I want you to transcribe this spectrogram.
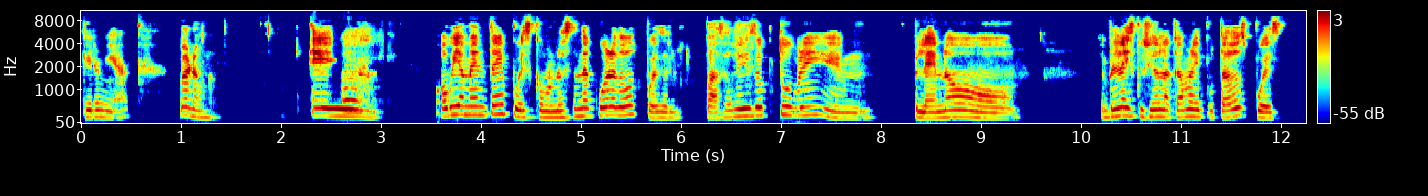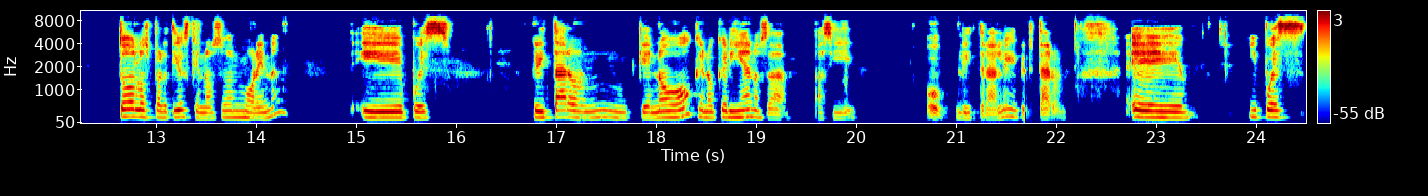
Qué ironía. Bueno, eh, ah. obviamente, pues como no están de acuerdo, pues el pasado 6 de octubre, en pleno, en plena discusión en la Cámara de Diputados, pues todos los partidos que no son Morena, y pues gritaron que no, que no querían, o sea, así, o literal, eh, gritaron. Eh, y pues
